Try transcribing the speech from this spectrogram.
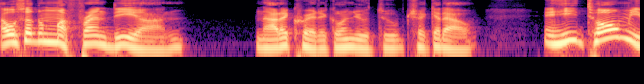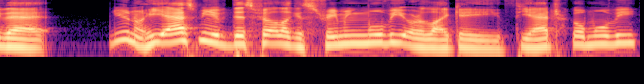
I was talking to my friend Dion, not a critic on YouTube. Check it out. And he told me that, you know, he asked me if this felt like a streaming movie or like a theatrical movie.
